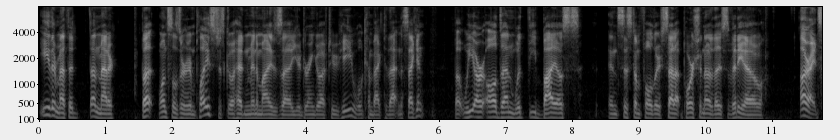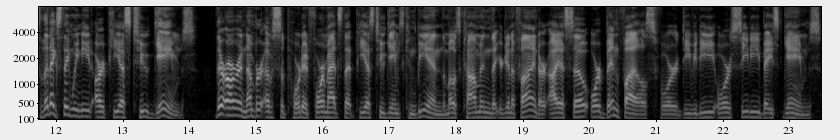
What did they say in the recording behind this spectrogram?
Either method, doesn't matter. But once those are in place, just go ahead and minimize uh, your Durango FTP. We'll come back to that in a second. But we are all done with the BIOS and system folder setup portion of this video. Alright, so the next thing we need are PS2 games. There are a number of supported formats that PS2 games can be in. The most common that you're going to find are ISO or bin files for DVD or CD based games.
